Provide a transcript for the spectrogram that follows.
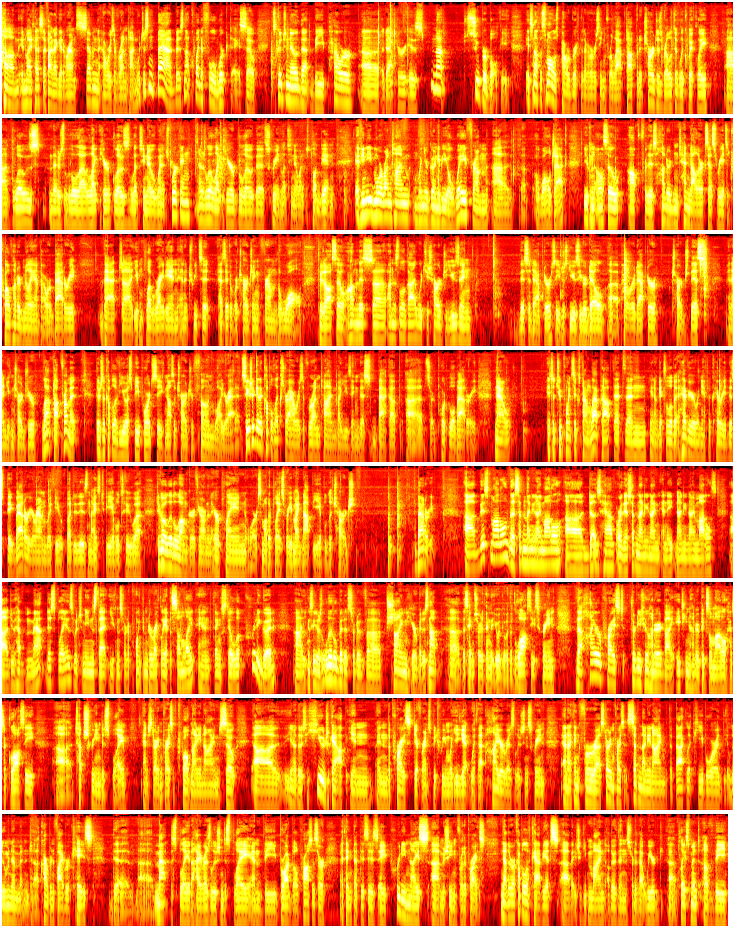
Um, in my tests, I find I get around seven hours of runtime, which isn't bad, but it's not quite a full workday. So it's good to know that the power uh, adapter is not super bulky. It's not the smallest power brick that I've ever seen for a laptop, but it charges relatively quickly. Uh, glows, there's a little uh, light here, glows lets you know when it's working. There's a little light here below the screen, lets you know when it's plugged in. If you need more runtime when you're going to be away from uh, a wall jack, you can also opt for this $110 accessory. It's a 1200 milliamp hour battery that uh, you can plug right in and it treats it as if it were charging from the wall. There's also on this uh, on this little guy which you charge using this adapter. So you just use your Dell uh, power adapter, charge this, and then you can charge your laptop from it. There's a couple of USB ports, so you can also charge your phone while you're at it. So you should get a couple extra hours of runtime by using this backup uh, sort of portable battery. Now, it's a 2.6 pound laptop that then you know gets a little bit heavier when you have to carry this big battery around with you. But it is nice to be able to uh, to go a little longer if you're on an airplane or some other place where you might not be able to charge the battery. Uh, this model, the 799 model, uh, does have, or the 799 and 899 models uh, do have matte displays, which means that you can sort of point them directly at the sunlight and things still look pretty good. Uh, you can see there's a little bit of sort of uh, shine here, but it's not uh, the same sort of thing that you would get with a glossy screen. The higher priced 3200 by 1800 pixel model has a glossy uh, touchscreen display and a starting price of $12.99. So, uh, you know, there's a huge gap in, in the price difference between what you get with that higher resolution screen. And I think for uh, starting price at $7.99 with the backlit keyboard, the aluminum and uh, carbon fiber case, the uh, matte display, the high resolution display, and the Broadwell processor, I think that this is a pretty nice uh, machine for the price. Now, there are a couple of caveats that you should keep in mind other than sort of that weird placement of the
